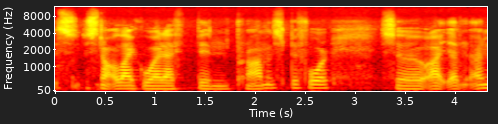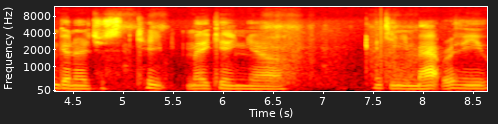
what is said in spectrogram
it's, it's not like what I've been promised before. So I I'm, I'm gonna just keep making uh, making a map review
